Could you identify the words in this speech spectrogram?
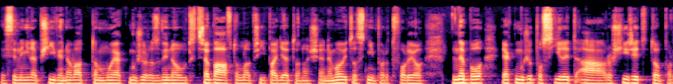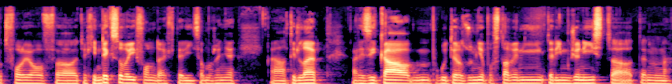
jestli není lepší věnovat tomu, jak můžu rozvinout třeba v tomhle případě to naše nemovitostní portfolio, nebo jak můžu posílit a rozšířit to portfolio v těch indexových fondech, který samozřejmě tyhle rizika, pokud je rozumně postavený, který může níst ten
